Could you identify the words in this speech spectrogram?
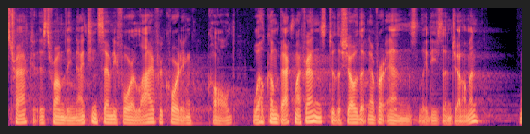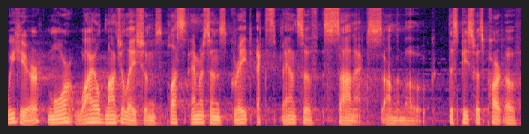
track is from the 1974 live recording called Welcome Back, My Friends, to the Show That Never Ends, ladies and gentlemen. We hear more wild modulations plus Emerson's great expansive sonics on the Moog. This piece was part of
